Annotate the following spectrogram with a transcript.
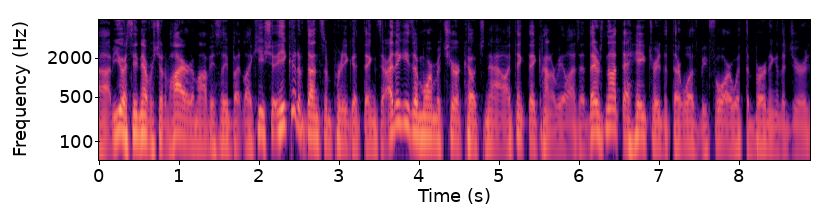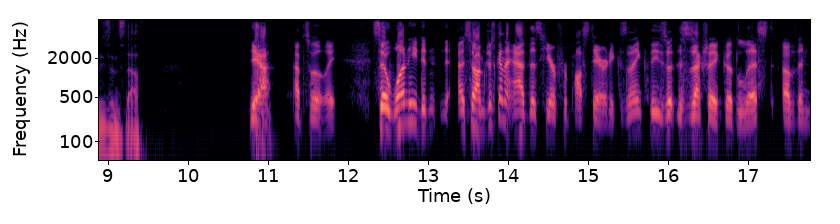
uh, USC never should have hired him, obviously. But like he should, he could have done some pretty good things there. I think he's a more mature coach now. I think they kind of realize that there's not the hatred that there was before with the burning of the jerseys and stuff. Yeah, absolutely. So one he didn't. So I'm just going to add this here for posterity because I think these this is actually a good list of the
